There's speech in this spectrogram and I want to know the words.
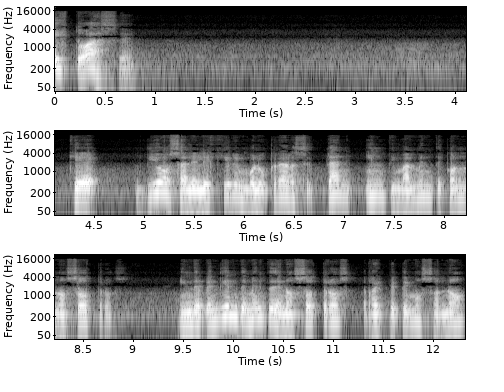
Esto hace que Dios al elegir involucrarse tan íntimamente con nosotros, independientemente de nosotros respetemos o no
